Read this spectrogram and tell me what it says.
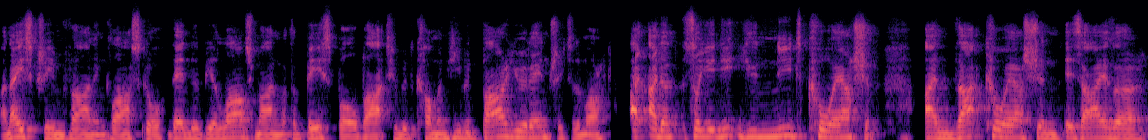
an ice cream van in Glasgow, then there'd be a large man with a baseball bat who would come and he would bar your entry to the market. I, I don't, so you need, you need coercion, and that coercion is either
